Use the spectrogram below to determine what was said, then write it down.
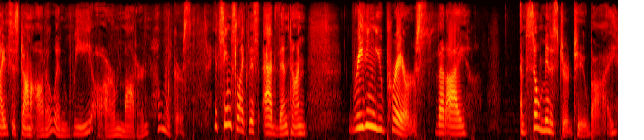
Hi, this is Donna Otto, and we are modern homemakers. It seems like this Advent I'm reading you prayers that I am so ministered to by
